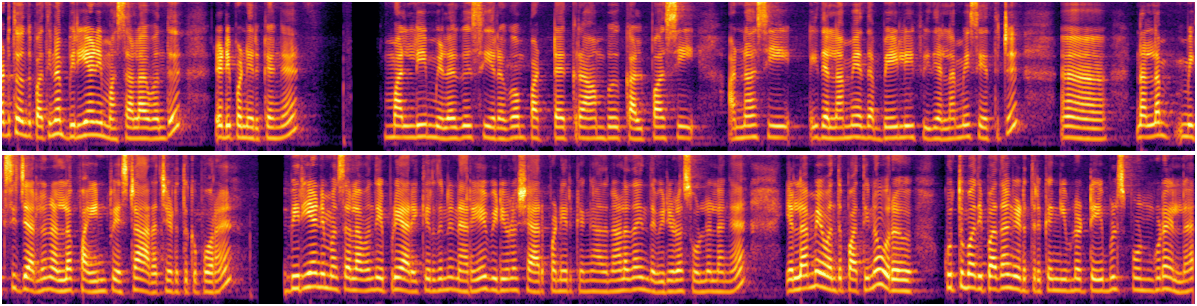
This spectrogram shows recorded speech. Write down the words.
அடுத்து வந்து பார்த்திங்கன்னா பிரியாணி மசாலா வந்து ரெடி பண்ணியிருக்கேங்க மல்லி மிளகு சீரகம் பட்டை கிராம்பு கல்பாசி அன்னாசி இது எல்லாமே இந்த பேலீஃப் இது எல்லாமே சேர்த்துட்டு நல்லா மிக்ஸி ஜாரில் நல்லா ஃபைன் பேஸ்ட்டாக அரைச்சி எடுத்துக்க போகிறேன் பிரியாணி மசாலா வந்து எப்படி அரைக்கிறதுன்னு நிறைய வீடியோவில் ஷேர் பண்ணியிருக்கேங்க. அதனால தான் இந்த வீடியோவில் சொல்லலைங்க. எல்லாமே வந்து பார்த்திங்கன்னா ஒரு குத்து மதிப்பாக தாங்க எடுத்திருக்கேங்க. இவ்வளோ டேபிள் ஸ்பூன் கூட இல்லை.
